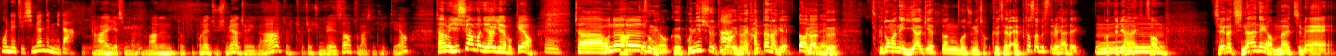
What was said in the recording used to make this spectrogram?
보내주시면 됩니다. 알겠습니다. 많은 또 보내주시면 저희가 좀 철저히 준비해서 또 말씀드릴게요. 자, 그러면 이슈 한번 이야기해 볼게요. 네. 자, 오늘은 아, 죄송해요. 그 본 이슈 들어가기 아. 전에 간단하게 어, 제가 네네. 그 그동안에 이야기했던 것 중에 저, 그 제가 애프터 서비스를 해야 될 음, 것들이 하나 있어서 제가 지난해 연말쯤에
